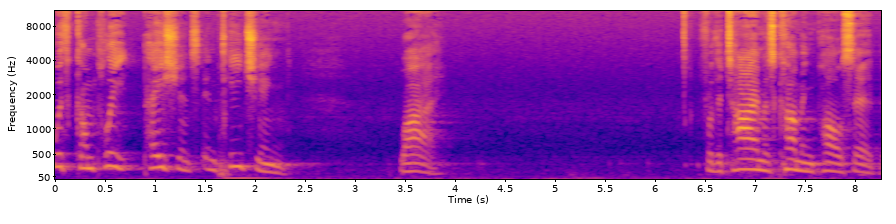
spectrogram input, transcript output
with complete patience and teaching. Why? For the time is coming, Paul said,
